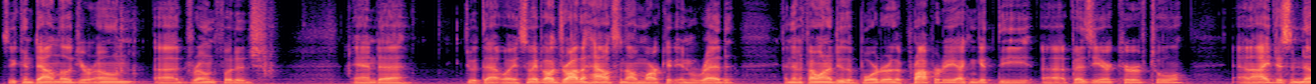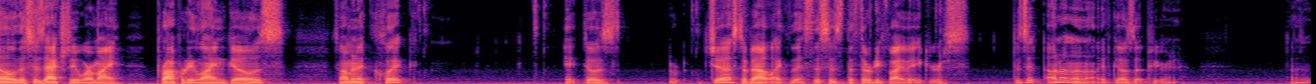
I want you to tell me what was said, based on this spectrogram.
So you can download your own uh, drone footage and uh, do it that way. So maybe I'll draw the house and I'll mark it in red. And then if I want to do the border of the property, I can get the uh, Bezier curve tool. And I just know this is actually where my property line goes. So I'm going to click it goes just about like this. This is the 35 acres. Does it? Oh, no, no, no. It goes up here. Does it?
